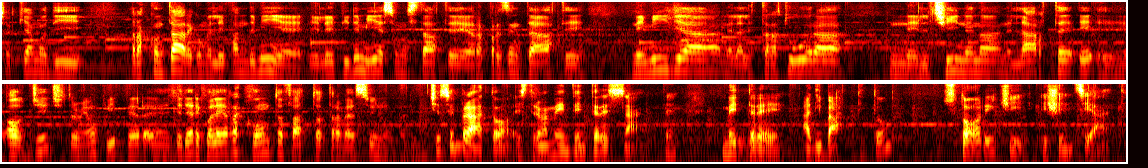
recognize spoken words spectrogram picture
cerchiamo di raccontare come le pandemie e le epidemie sono state rappresentate nei media, nella letteratura, nel cinema, nell'arte e, e, oggi ci troviamo qui per eh, vedere qual è il racconto fatto attraverso i numeri. Ci è sembrato estremamente interessante mettere a dibattito storici e scienziati.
